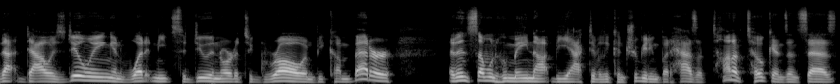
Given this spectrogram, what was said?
that DAO is doing and what it needs to do in order to grow and become better. And then someone who may not be actively contributing, but has a ton of tokens and says,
